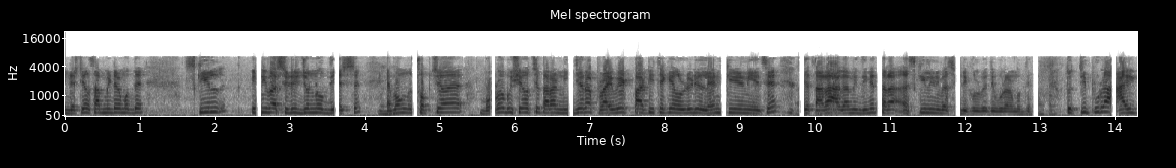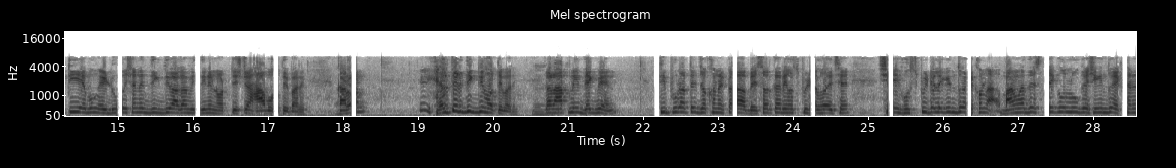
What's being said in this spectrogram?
ইন্ডাস্ট্রিয়াল সাবমিটের মধ্যে স্কিল ইউনিভার্সিটির জন্য অব্দি এসছে। এবং সবচেয়ে বড় বিষয় হচ্ছে তারা নিজেরা প্রাইভেট পার্টি থেকে অলরেডি ল্যান্ড কিনে নিয়েছে যে তারা আগামী দিনে তারা স্কিল ইউনিভার্সিটি খুলবে ত্রিপুরার মধ্যে। তো ত্রিপুরা আইটি এবং এডুকেশনের দিক দিয়ে আগামী দিনে নর্থ ইস্টের হাব হতে পারে। কারণ হেলথের দিক দিয়ে হতে পারে। কারণ আপনি দেখবেন ত্রিপুরাতে যখন একটা বেসরকারি হসপিটাল হয়েছে সেই হসপিটালে কিন্তু এখন বাংলাদেশ থেকেও লোক এসে কিন্তু এখানে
